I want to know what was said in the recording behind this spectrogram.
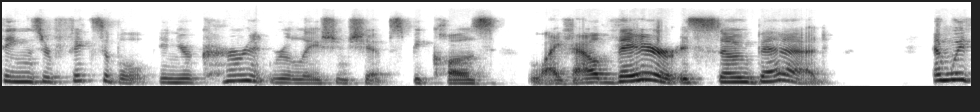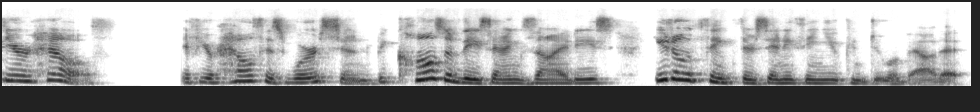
things are fixable in your current relationships because life out there is so bad. And with your health, if your health has worsened because of these anxieties, you don't think there's anything you can do about it.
